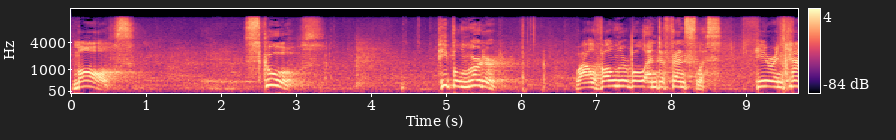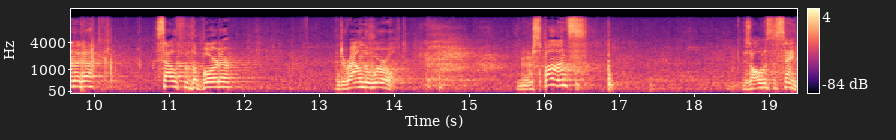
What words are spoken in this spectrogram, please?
malls, schools, people murdered while vulnerable and defenseless here in Canada, south of the border, and around the world. And the response is always the same.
